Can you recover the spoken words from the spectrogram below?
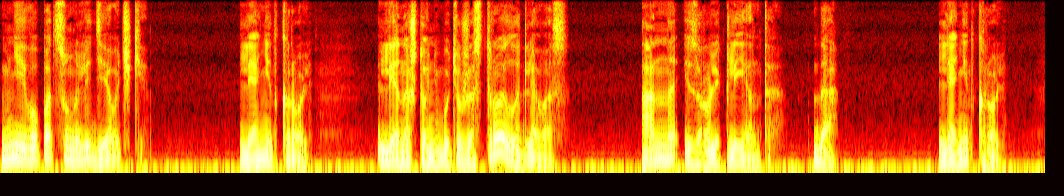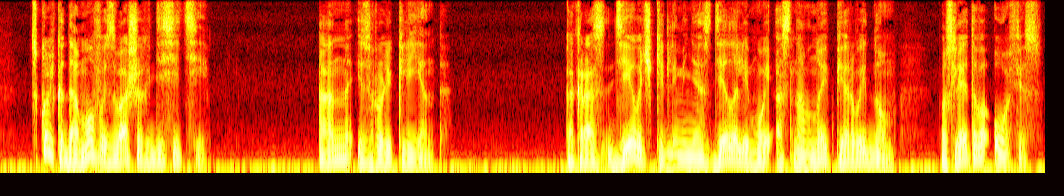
Мне его подсунули девочки. Леонид Кроль. Лена что-нибудь уже строила для вас? Анна из роли клиента. Да. Леонид Кроль. Сколько домов из ваших десяти? Анна из роли клиента. Как раз девочки для меня сделали мой основной первый дом. После этого офис.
